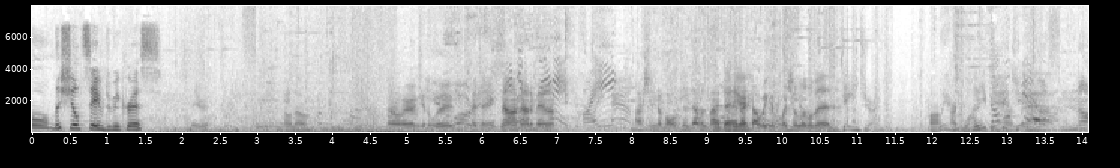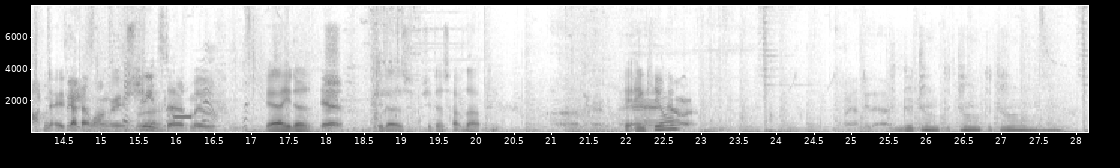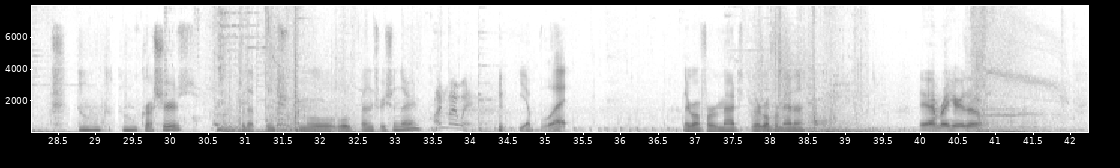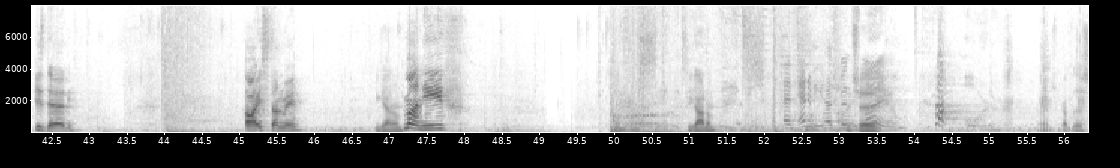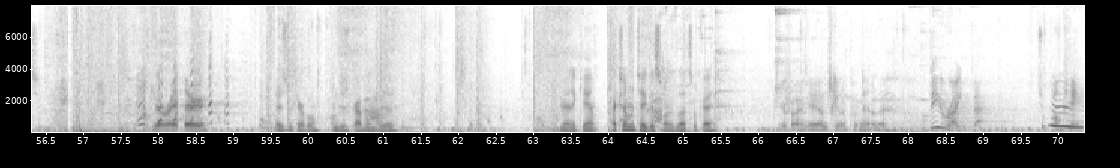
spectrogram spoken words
enemy The shield saved me, Chris. Here. Oh no. No, we're gonna get away. I think. No, I'm out of mana. I shouldn't have ulted. That was my I'm dead bad. I thought we could push a little bit. Oh, alright. Not No, he's got that long range. She needs to move. yeah, he does. Yeah. She does. She does have that. Hey, And Anki now on? we're- we're gonna do that. Crushers for that pinch, little, little penetration there. On my way. yeah, what? They're going for mag. They're going for mana. Yeah, I'm right here though. He's dead. Oh, he stunned me. You got him. Come on, Eve. You got him. An enemy has been Good shit. slain. Alright, let's grab this. They're right there. Guys, be careful. I'm just grabbing the mana camp. Actually, I'm gonna take this one if that's okay. You're fine, yeah. I'm just gonna put down there. Be right back. Okay.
